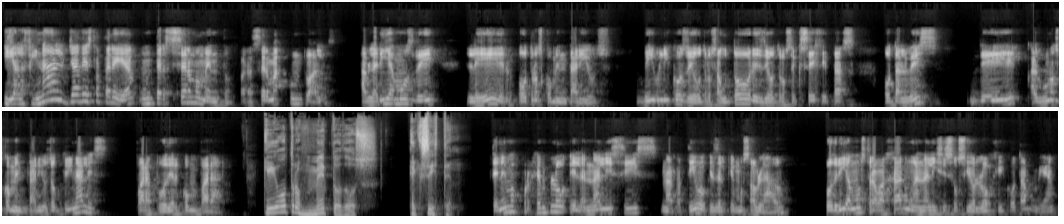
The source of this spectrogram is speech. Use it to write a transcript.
Y al final ya de esta tarea, un tercer momento, para ser más puntuales, hablaríamos de leer otros comentarios bíblicos de otros autores, de otros exégetas, o tal vez de algunos comentarios doctrinales para poder comparar. ¿Qué otros métodos existen? Tenemos, por ejemplo, el análisis narrativo, que es del que hemos hablado. Podríamos trabajar un análisis sociológico también,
